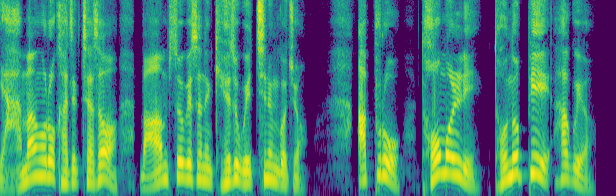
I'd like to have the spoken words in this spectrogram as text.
야망으로 가득 차서 마음속에서는 계속 외치는 거죠. 앞으로 더 멀리, 더 높이 하고요.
